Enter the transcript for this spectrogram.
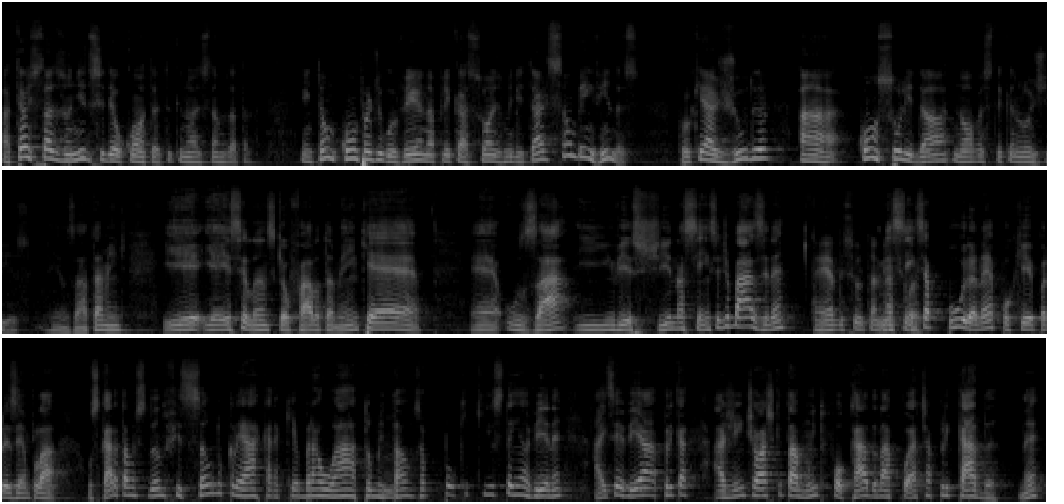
Até os Estados Unidos se deu conta do que nós estamos atrás. Então, compra de governo, aplicações militares são bem-vindas, porque ajuda a consolidar novas tecnologias. Exatamente. E, e é esse lance que eu falo também, que é, é usar e investir na ciência de base, né? É absolutamente. Na ciência pura, né? Porque, por exemplo, lá, os caras estavam estudando fissão nuclear, cara, quebrar o átomo hum. e tal. Pô, o que, que isso tem a ver, né? Aí você vê a aplica... A gente, eu acho que está muito focado na parte aplicada, né?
